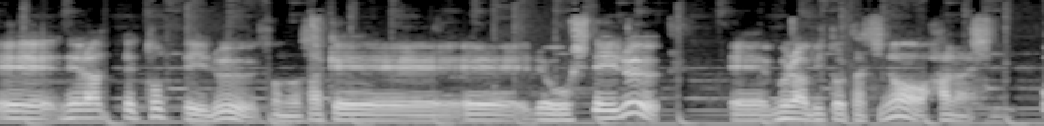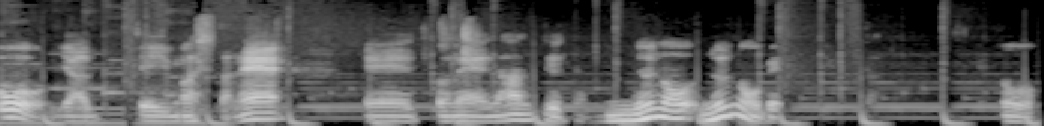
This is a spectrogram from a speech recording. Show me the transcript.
えー、狙って取っている、その鮭、えー、漁をしている、えー、村人たちの話をやっていましたね。えー、っとね、なんて言ったら布、布部って言ったんですけど、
